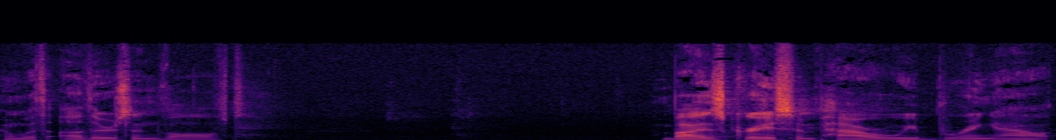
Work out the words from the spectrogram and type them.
and with others involved. By his grace and power, we bring out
